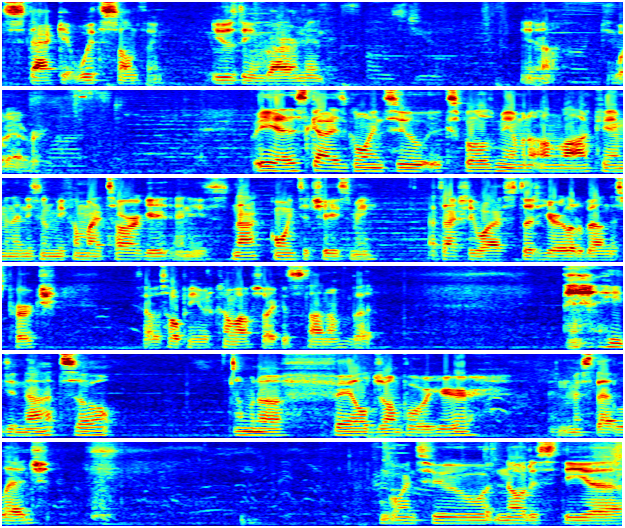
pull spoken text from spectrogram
stack it with something. Use the environment. You know, whatever. But yeah, this guy's going to expose me. I'm going to unlock him, and then he's going to become my target, and he's not going to chase me. That's actually why I stood here a little bit on this perch. I was hoping he would come up so I could stun him, but he did not, so I'm going to fail jump over here and miss that ledge. I'm going to notice the uh,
